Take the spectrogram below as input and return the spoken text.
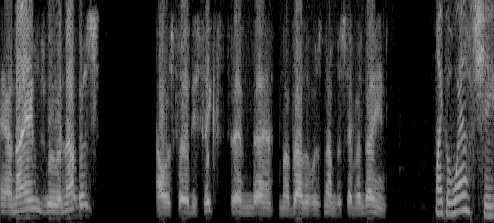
our names. We were numbers. I was 36, and my brother was number 17. Michael Welchi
